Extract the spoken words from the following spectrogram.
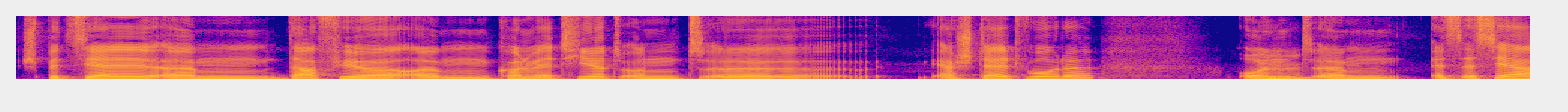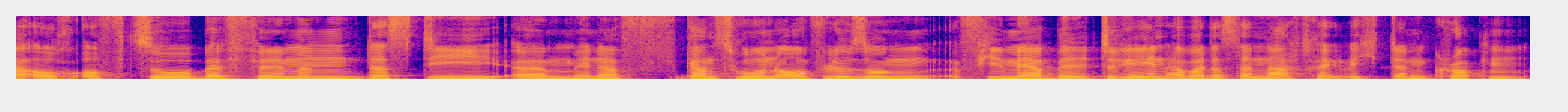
speziell ähm, dafür ähm, konvertiert und äh, erstellt wurde. Und ähm, es ist ja auch oft so bei Filmen, dass die ähm, in einer ganz hohen Auflösung viel mehr Bild drehen, aber das dann nachträglich dann croppen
